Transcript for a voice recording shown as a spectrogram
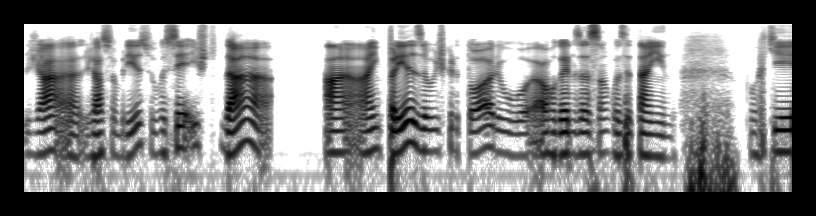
já, já sobre isso, você estudar a, a empresa, o escritório, a organização que você está indo. Porque.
